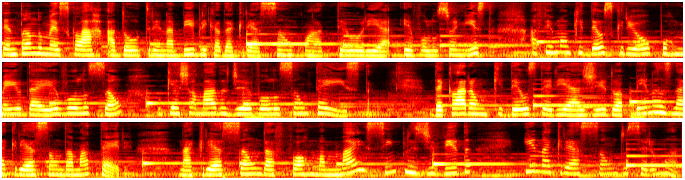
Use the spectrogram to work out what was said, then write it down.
tentando mesclar a doutrina bíblica da criação com a teoria evolucionista, afirmam que Deus criou por meio da evolução o que é chamado de evolução teísta. Declaram que Deus teria agido apenas na criação da matéria, na criação da forma mais simples de vida e na criação do ser humano.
